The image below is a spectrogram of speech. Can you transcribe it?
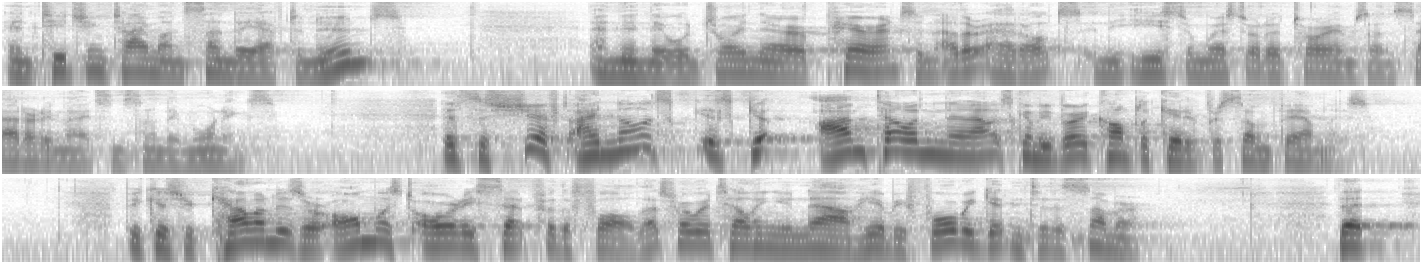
and teaching time on Sunday afternoons and then they will join their parents and other adults in the East and West auditoriums on Saturday nights and Sunday mornings. It's a shift. I know it's, it's I'm telling you now, it's going to be very complicated for some families because your calendars are almost already set for the fall. That's why we're telling you now, here, before we get into the summer, that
